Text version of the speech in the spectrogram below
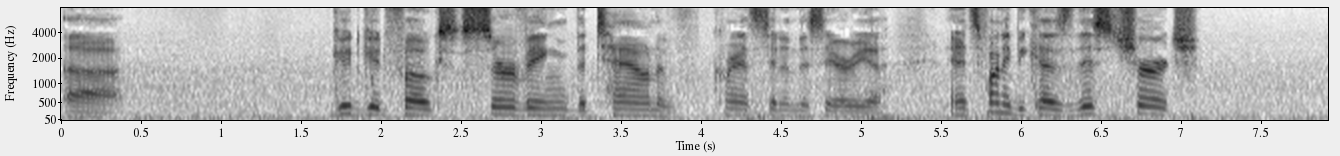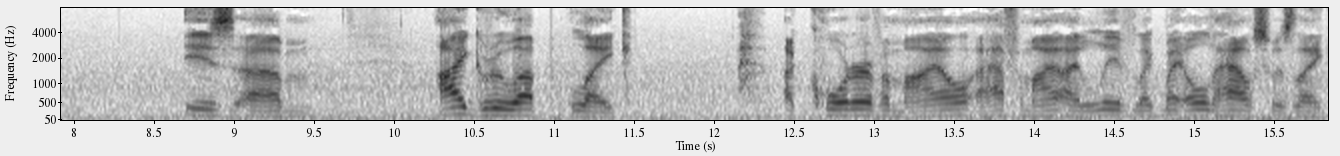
uh, good good folks serving the town of Cranston in this area. And it's funny because this church is um, I grew up like a quarter of a mile, a half a mile. I lived like my old house was like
